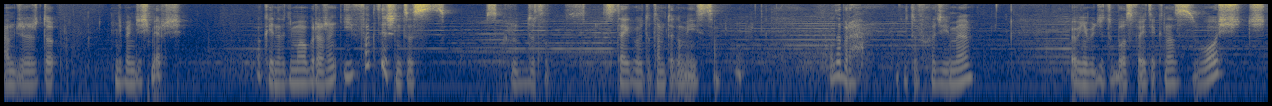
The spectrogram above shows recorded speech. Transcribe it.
Mam nadzieję, że to nie będzie śmierć. Okej, nawet nie ma obrażeń. I faktycznie to jest skrót do, z tego do tamtego miejsca. No dobra, no to wchodzimy. Pewnie będzie tu boss fight jak na złość.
